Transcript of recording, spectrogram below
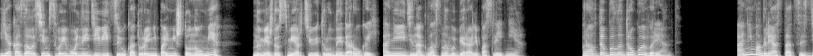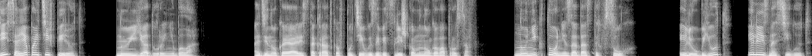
Я казалась им своевольной девицей, у которой не пойми что на уме, но между смертью и трудной дорогой они единогласно выбирали последнее. Правда, был и другой вариант. Они могли остаться здесь, а я пойти вперед. Ну и я дурой не была. Одинокая аристократка в пути вызовет слишком много вопросов но никто не задаст их вслух. Или убьют, или изнасилуют.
